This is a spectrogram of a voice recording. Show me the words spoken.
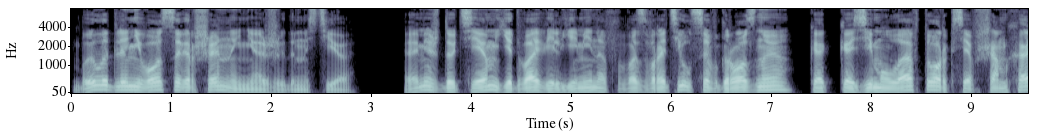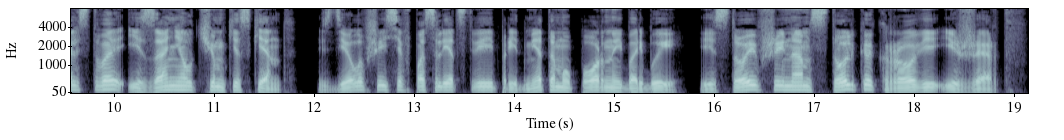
было для него совершенной неожиданностью. А между тем, едва Вильяминов возвратился в Грозную, как Казимула вторгся в шамхальство и занял Чумкискент, сделавшийся впоследствии предметом упорной борьбы и стоивший нам столько крови и жертв.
